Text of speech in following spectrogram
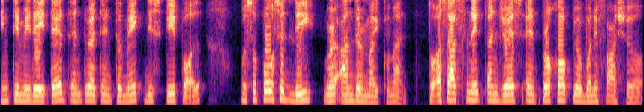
Intimidated and threatened to make these people who supposedly were under my command, to assassinate Andres and Procopio Bonifacio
